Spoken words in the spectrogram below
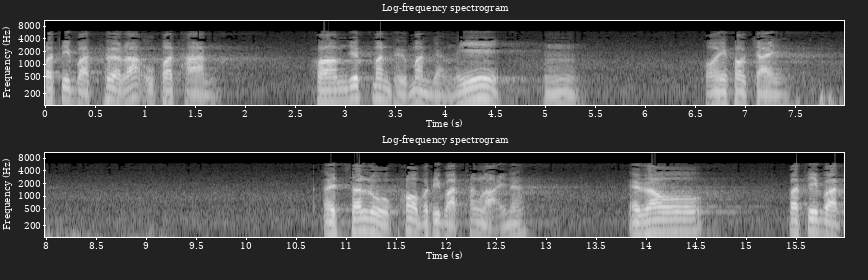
ปฏิบัติเพื่อละอุปทาน ความยึดมั่นถือมั่นอย่างนี้อืมขอให้เข้าใจไอ้สรุปข้อปฏิบัติทั้งหลายนะไอ้เราปฏิบัติ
